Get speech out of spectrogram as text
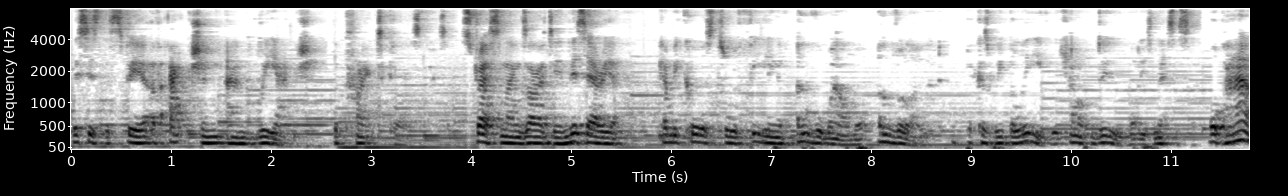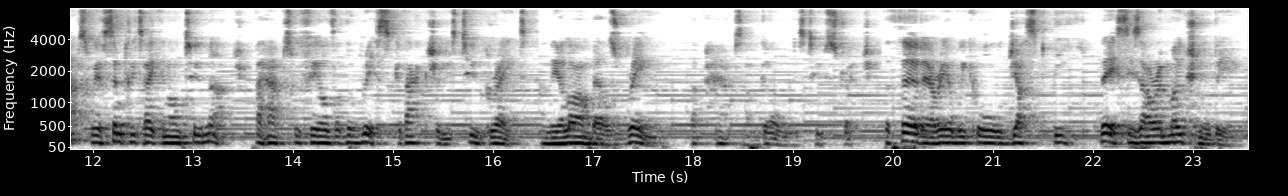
This is the sphere of action and reaction, the practical aspects. Stress and anxiety in this area can be caused through a feeling of overwhelm or overload because we believe we cannot do what is necessary. Or perhaps we have simply taken on too much. Perhaps we feel that the risk of action is too great and the alarm bells ring that perhaps our goal is too stretching. The third area we call just be. This is our emotional being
